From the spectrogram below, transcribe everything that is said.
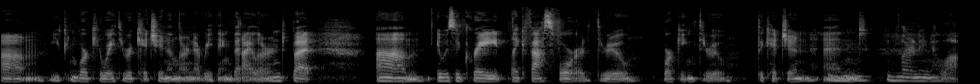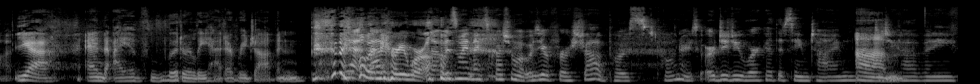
Um, you can work your way through a kitchen and learn everything that I learned. But um, it was a great like fast forward through working through the kitchen and I'm learning a lot. yeah, and I have literally had every job in the Yeah, culinary that, world. That was my next question. What was your first job post culinary school, or did you work at the same time? did you have any?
